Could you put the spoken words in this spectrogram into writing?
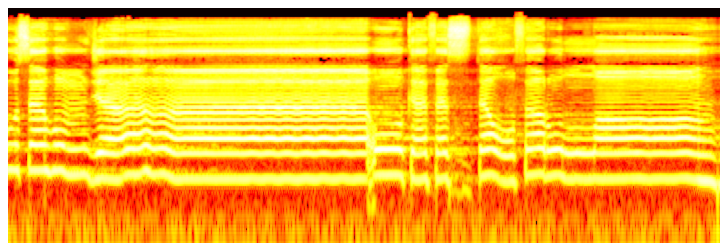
أنفسهم جاءوك فاستغفروا الله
